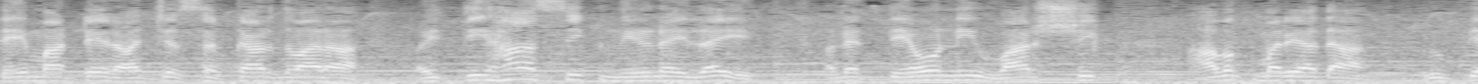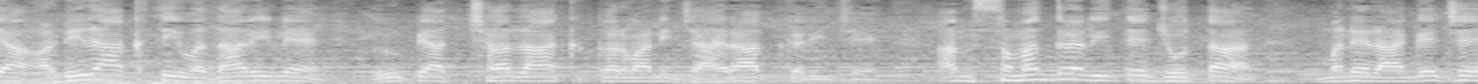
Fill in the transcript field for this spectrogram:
તે માટે રાજ્ય સરકાર દ્વારા ઐતિહાસિક નિર્ણય લઈ અને તેઓની વાર્ષિક આવક મર્યાદા રૂપિયા અઢી લાખથી વધારીને રૂપિયા છ લાખ કરવાની જાહેરાત કરી છે. આમ સમગ્ર રીતે જોતા મને લાગે છે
